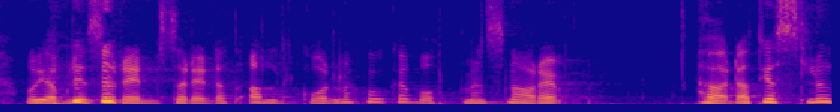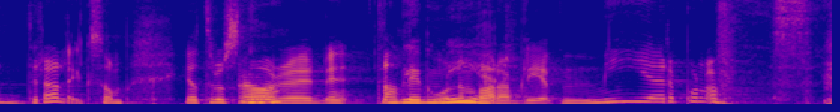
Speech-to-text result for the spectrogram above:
Och jag blev så rädd, så rädd att alkoholen kokat bort men snarare Hörde att jag sluddrar liksom. Jag tror snarare det, blev alkoholen bara blev mer på något vis.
